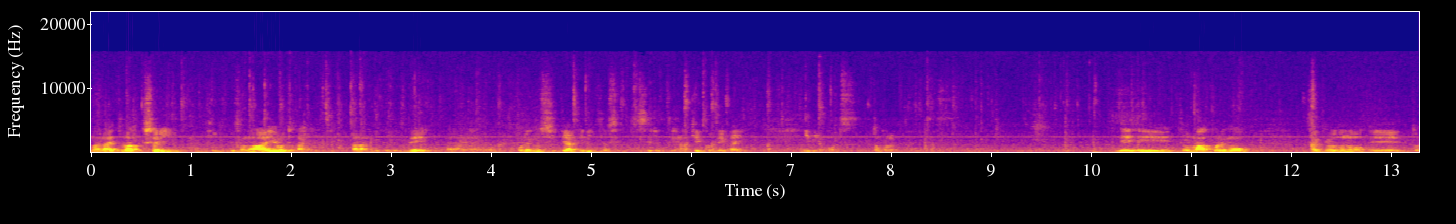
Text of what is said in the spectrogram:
まあ、ライトバック処理結局その IO とかに絡んでくるんでこれの CP アフィニティを設置するっていうのは結構でかい意味を持つところになります。で、えーとまあ、これも先ほどの、えーと、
